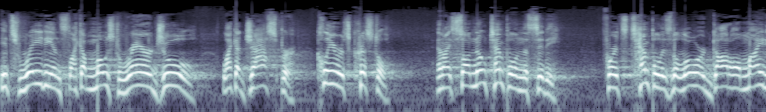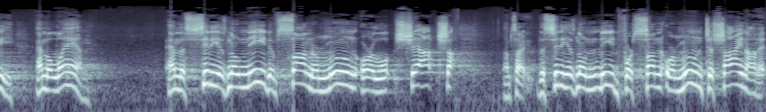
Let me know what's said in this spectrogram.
Its radiance like a most rare jewel, like a jasper, clear as crystal. And I saw no temple in the city, for its temple is the Lord God Almighty and the Lamb. And the city has no need of sun or moon or sh- I'm sorry, the city has no need for sun or moon to shine on it,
